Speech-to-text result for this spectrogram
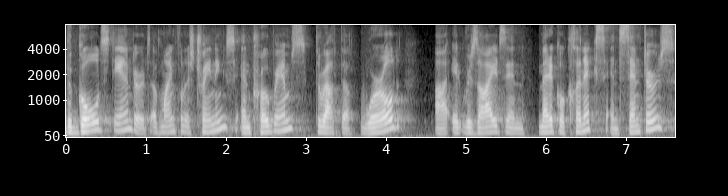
the gold standards of mindfulness trainings and programs throughout the world. Uh, it resides in medical clinics and centers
